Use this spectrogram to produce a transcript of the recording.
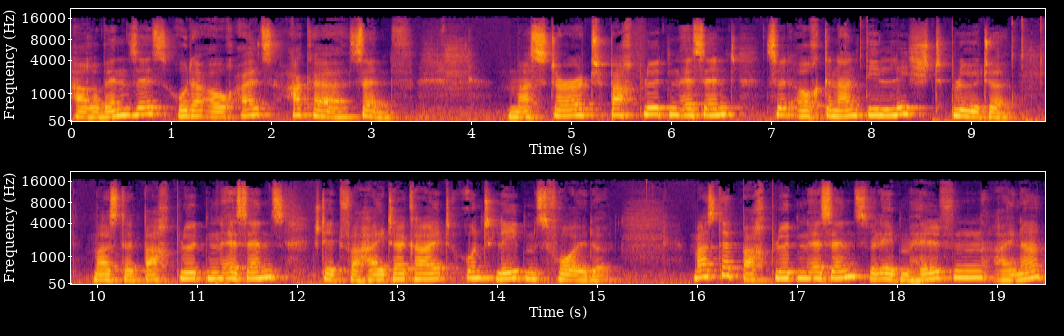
arvensis oder auch als Ackersenf. Mustard Bachblütenessenz wird auch genannt die Lichtblüte. Mustard Bachblütenessenz steht für Heiterkeit und Lebensfreude. Mustard Bachblütenessenz will eben helfen, eine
